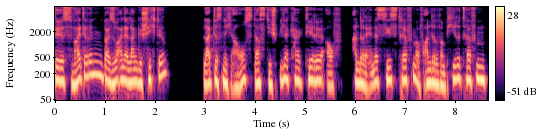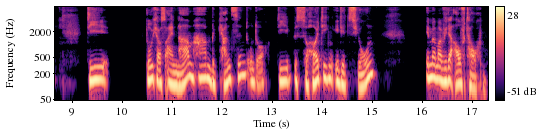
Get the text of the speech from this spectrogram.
Des Weiteren, bei so einer langen Geschichte bleibt es nicht aus, dass die Spielercharaktere auf andere NSCs treffen, auf andere Vampire treffen, die durchaus einen Namen haben, bekannt sind und auch die bis zur heutigen Edition immer mal wieder auftauchen.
